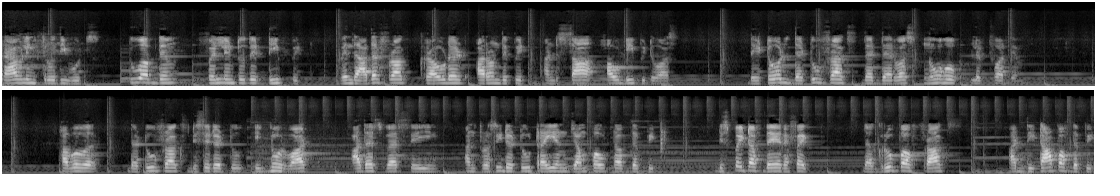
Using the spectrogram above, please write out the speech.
traveling through the woods, two of them fell into the deep pit. When the other frog crowded around the pit and saw how deep it was, they told the two frogs that there was no hope left for them. However, the two frogs decided to ignore what others were saying and proceeded to try and jump out of the pit. Despite of their effect, the group of frogs at the top of the pit,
